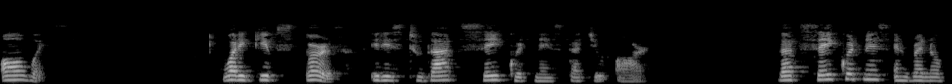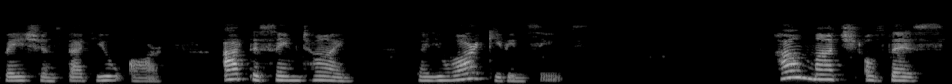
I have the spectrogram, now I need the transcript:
always, what it gives birth, it is to that sacredness that you are. That sacredness and renovations that you are at the same time that you are giving seeds. How much of this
